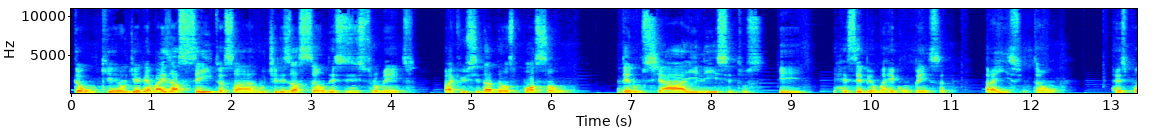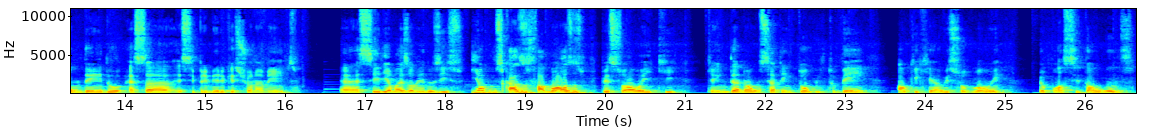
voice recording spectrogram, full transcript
Então, que é onde ele é mais aceito essa utilização desses instrumentos para que os cidadãos possam denunciar ilícitos e receber uma recompensa para isso. Então, respondendo essa, esse primeiro questionamento, é, seria mais ou menos isso. E alguns casos famosos, o pessoal aí que, que ainda não se atentou muito bem ao que, que é o whistleblowing, eu posso citar alguns.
